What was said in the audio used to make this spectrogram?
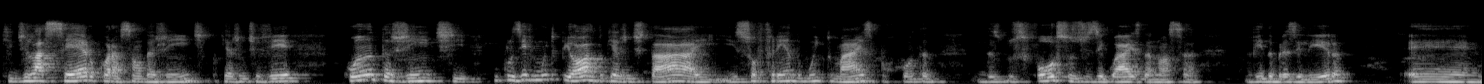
que dilacera o coração da gente, porque a gente vê quanta gente, inclusive muito pior do que a gente está e, e, sofrendo muito mais por conta dos, dos forços desiguais da nossa vida brasileira. É,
